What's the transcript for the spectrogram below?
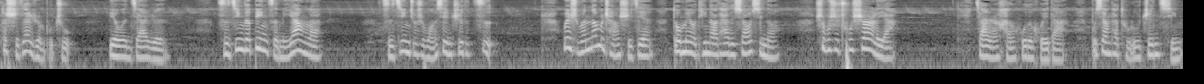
他实在忍不住，便问家人：“子敬的病怎么样了？”子敬就是王献之的字。为什么那么长时间都没有听到他的消息呢？是不是出事儿了呀？家人含糊的回答，不向他吐露真情。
